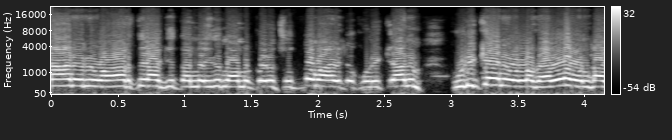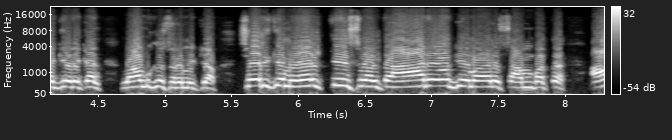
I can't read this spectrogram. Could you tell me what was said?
ഞാനൊരു വാർത്തയാക്കി തന്നെ ഇത് നമുക്കൊരു ശുദ്ധമായിട്ട് കുളിക്കാനും കുടിക്കാനുമുള്ള വെള്ളം ഉണ്ടാക്കിയെടുക്കാൻ നമുക്ക് ശ്രമിക്കാം. ശരിക്കും ഹെൽത്ത് ഈസ് വെൽത്ത് ആരോഗ്യമാണ് സമ്പത്ത്. ആ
